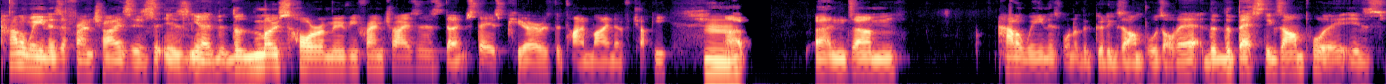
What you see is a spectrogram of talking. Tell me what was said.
Halloween as a franchise is is you know the, the most horror movie franchises don't stay as pure as the timeline of Chucky, Mm. Uh, and um, Halloween is one of the good examples of it. The, the best example is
